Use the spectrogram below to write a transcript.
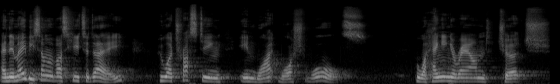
And there may be some of us here today who are trusting in whitewashed walls, who are hanging around church,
